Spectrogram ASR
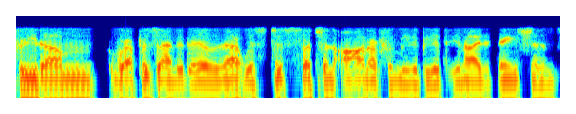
freedom representative, and that was just such an honor for me to be at the United Nations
